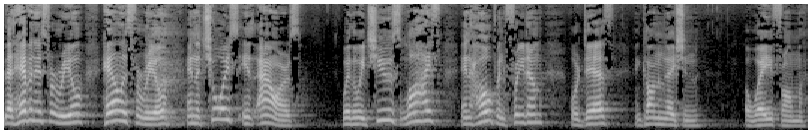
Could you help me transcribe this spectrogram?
that heaven is for real, hell is for real, and the choice is ours whether we choose life and hope and freedom or death and condemnation away from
